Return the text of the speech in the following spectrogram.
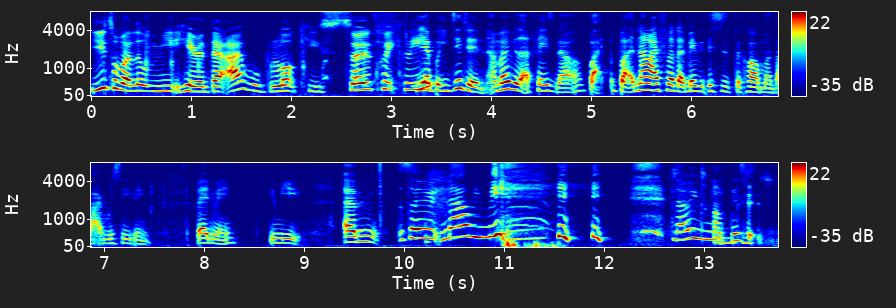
You talk about a little mute here and there. I will block you so quickly. yeah, but you didn't. I'm over that phase now. But but now I feel like maybe this is the karma that I'm receiving. But anyway, we mute. Um. So now we meet. now we meet Dumb this. bitch.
